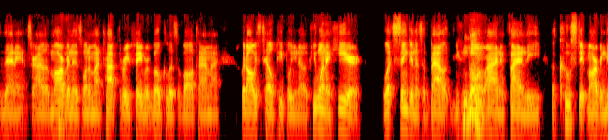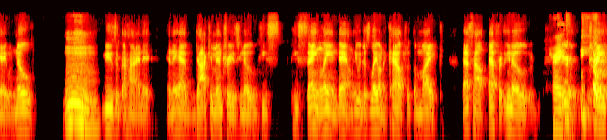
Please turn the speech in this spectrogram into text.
that answer. I love Marvin is one of my top three favorite vocalists of all time. I would always tell people, you know, if you want to hear what singing is about, you can mm-hmm. go online and find the acoustic Marvin Gaye with no mm. music behind it. And they have documentaries, you know, he's he sang laying down. He would just lay on the couch with the mic. That's how effort, you know, trained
